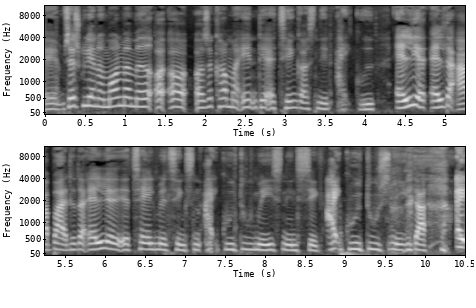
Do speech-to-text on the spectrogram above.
Øh, så jeg skulle lige have noget morgenmad med, og, og, og så kommer jeg ind der og tænker sådan lidt, ej gud, alle, jeg- alle der arbejdede der, alle jeg, jeg talte med, tænkte sådan, ej gud, du er med i sådan en sigt, ej gud, du er sådan en, der, ej,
